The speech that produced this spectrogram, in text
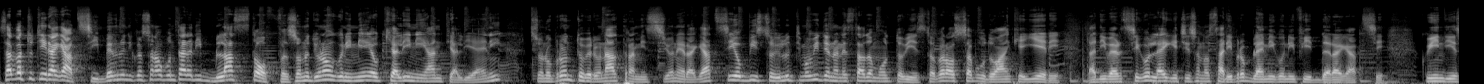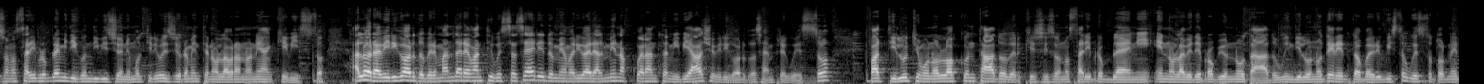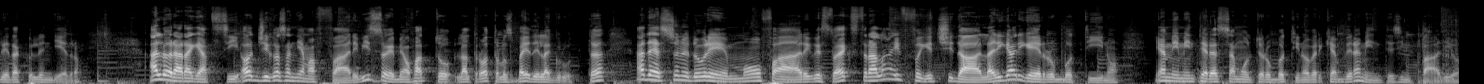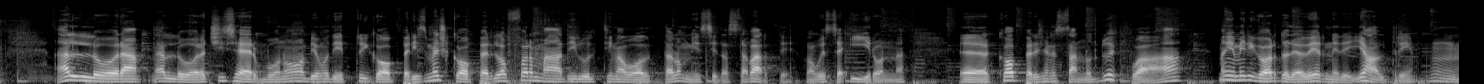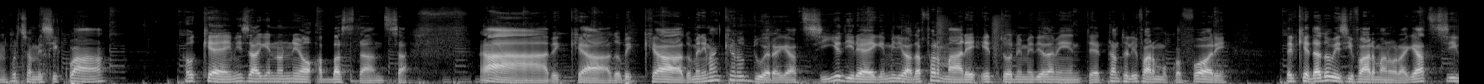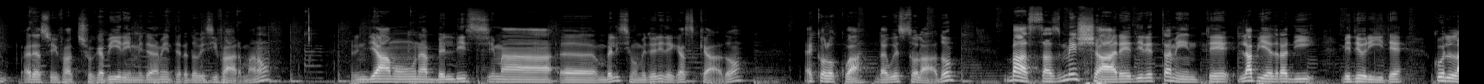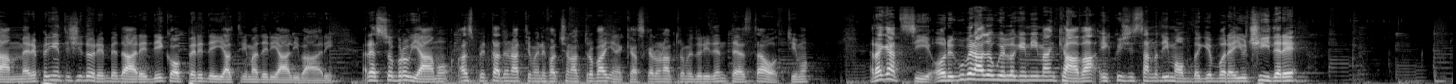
Salve a tutti ragazzi, benvenuti in questa nuova puntata di Blast Off. Sono di nuovo con i miei occhialini anti-alieni. Sono pronto per un'altra missione ragazzi. Ho visto che l'ultimo video non è stato molto visto Però ho saputo anche ieri da diversi colleghi ci sono stati problemi con i feed ragazzi. Quindi sono stati problemi di condivisione Molti di voi sicuramente non l'avranno neanche visto. Allora vi ricordo per mandare avanti questa serie dobbiamo arrivare almeno a 40 mi piace Vi ricordo sempre questo. Infatti l'ultimo non l'ho contato perché ci sono stati problemi e non l'avete proprio notato Quindi lo noterete dopo aver visto questo tornerete a quello indietro indietro. Allora ragazzi, oggi cosa andiamo a fare? Visto che abbiamo fatto l'altra volta lo sbaglio della Groot Adesso noi dovremmo fare questo extra life che ci dà la ricarica e il robottino E a me mi interessa molto il robottino perché è veramente simpatico allora, allora, ci servono, abbiamo detto, i copper I smash copper l'ho farmati l'ultima volta L'ho messi da sta parte No, questo è Iron eh, Copper ce ne stanno due qua Ma io mi ricordo di averne degli altri mm, Forse ho messi qua? Ok, mi sa che non ne ho abbastanza. Ah, peccato, peccato. Me ne mancano due, ragazzi. Io direi che mi li vado a farmare e torno immediatamente. Tanto li farmo qua fuori. Perché da dove si farmano, ragazzi? Adesso vi faccio capire immediatamente da dove si farmano. Prendiamo una bellissima... Eh, un bellissimo meteorite cascato. Eccolo qua, da questo lato. Basta smesciare direttamente la pietra di meteorite con l'hammer e praticamente ci dovrebbe dare dei copper e degli altri materiali vari. Adesso proviamo, aspettate un attimo ne faccio un altro paio, ne cascare un altro meteorite in testa, ottimo. Ragazzi, ho recuperato quello che mi mancava e qui ci stanno dei mob che vorrei uccidere.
